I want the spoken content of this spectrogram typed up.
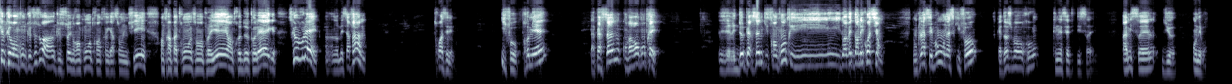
Quelques rencontres que ce soit, hein, que ce soit une rencontre entre un garçon et une fille, entre un patron et son employé, entre deux collègues, ce que vous voulez, un homme et sa femme. Trois éléments. Il faut, premier, la personne qu'on va rencontrer. Les deux personnes qui se rencontrent, ils, doivent être dans l'équation. Donc là, c'est bon, on a ce qu'il faut. Kadosh Baruch Knesset Israël. Am Israël, Dieu. On est bon.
